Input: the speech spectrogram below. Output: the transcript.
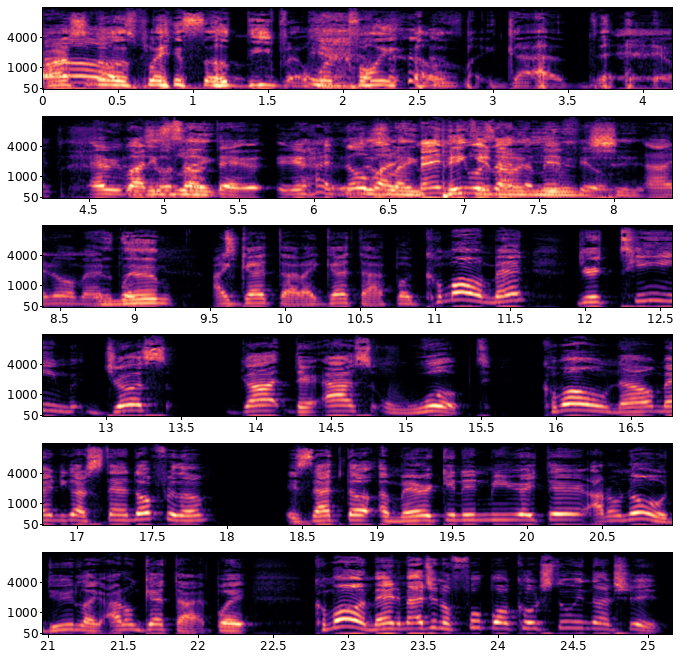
Arsenal was playing so deep at one point. I was like, God damn. Everybody It's was just out there. You had nobody. like Mendy was at the on you and midfield. I know, man. And but then I get that. I get that. But come on, man. Your team just got their ass whooped. Come on now, man. You got to stand up for them. Is that the American in me right there? I don't know, dude. Like, I don't get that. But come on, man. Imagine a football coach doing that shit.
